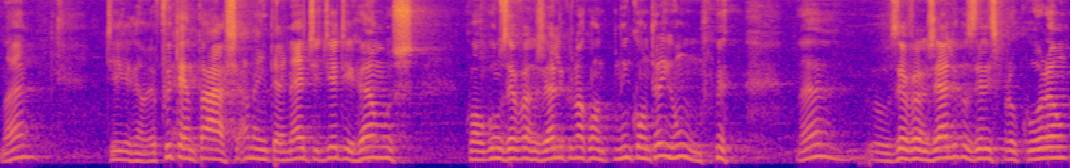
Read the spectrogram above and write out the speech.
Né? Dia de. Eu fui tentar achar na internet dia de Ramos com alguns evangélicos, não, não encontrei um. né? Os evangélicos eles procuram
